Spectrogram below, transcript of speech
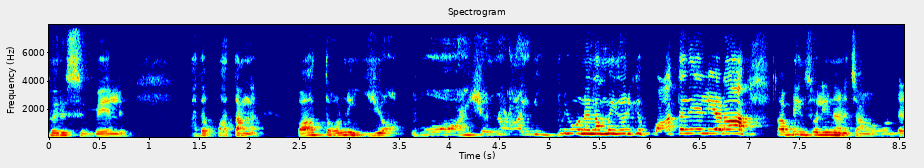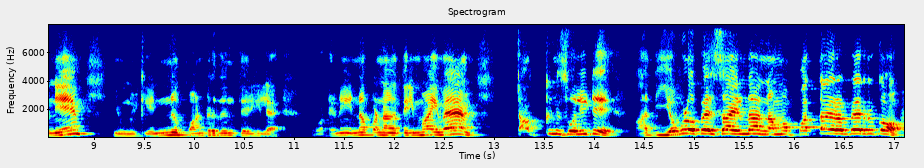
பெருசு வேல் அத பார்த்தாங்க. பார்த்த உடனே என்னடா இது? இப்படி ஒண்ணு நம்ம இது வரைக்கும் பார்த்ததே இல்லையாடா? அப்படின்னு சொல்லி நினைச்சாங்க. உடனே இவங்களுக்கு என்ன பண்றதுன்னு தெரியல. உடனே என்ன பண்ணாங்க தெரியுமா இவன்? டக்குன்னு சொல்லிட்டு அது எவ்வளவு பெருசா இருந்தா நம்ம பத்தாயிரம் பேர் இருக்கோம்.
